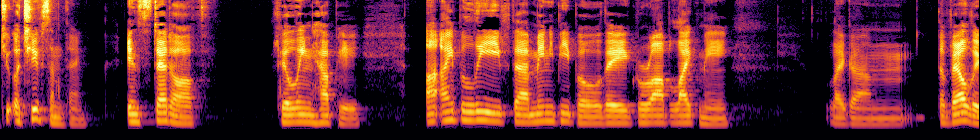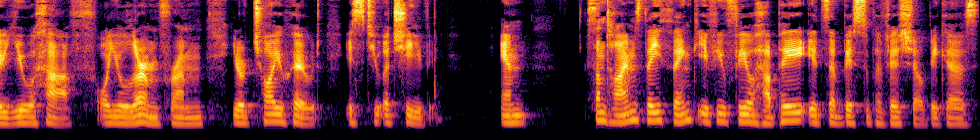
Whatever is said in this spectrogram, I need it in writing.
to achieve something instead of feeling happy. I, I believe that many people they grow up like me like um the value you have or you learn from your childhood is to achieve and sometimes they think if you feel happy it's a bit superficial because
